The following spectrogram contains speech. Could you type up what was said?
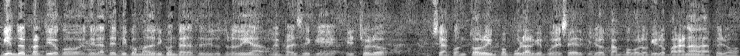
viendo el partido del Atlético Madrid contra el Atlético otro día, me parece que el Cholo, o sea, con todo lo impopular que puede ser, que yo tampoco lo quiero para nada, pero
